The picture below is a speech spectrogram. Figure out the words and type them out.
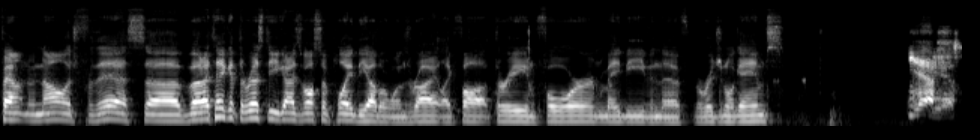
fountain of knowledge for this. Uh, but I take it the rest of you guys have also played the other ones, right? Like Fallout 3 and 4, and maybe even the original games? Yes. Yes.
